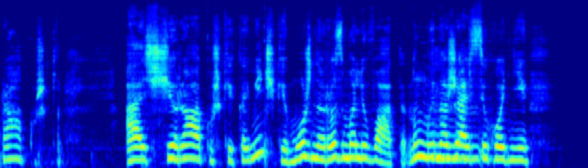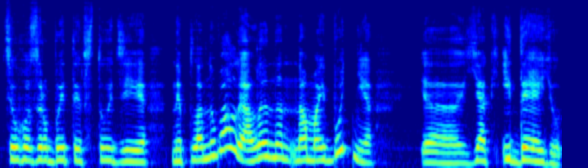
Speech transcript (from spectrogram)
ракушки. А ще ракушки, камінчики можна розмалювати. Ну, ми, на жаль, сьогодні цього зробити в студії не планували, але на, на майбутнє, е, як ідею,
